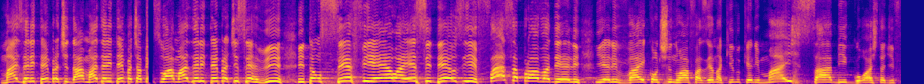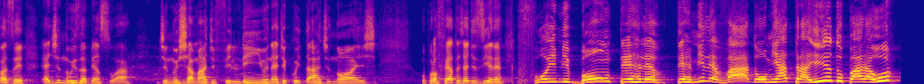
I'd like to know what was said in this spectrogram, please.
mais ele tem para te dar, mais ele tem para te abençoar, mais ele tem para te servir. Então, ser fiel a esse Deus e faça prova dele, e ele vai vai continuar fazendo aquilo que ele mais sabe e gosta de fazer, é de nos abençoar, de nos chamar de filhinhos, né, de cuidar de nós. O profeta já dizia, né? Foi-me bom ter, ter me levado ou me atraído para o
